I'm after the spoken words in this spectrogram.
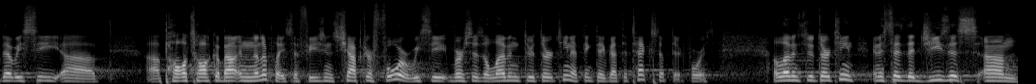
that we see uh, uh, Paul talk about in another place, Ephesians chapter 4. We see verses 11 through 13. I think they've got the text up there for us. 11 through 13. And it says that Jesus. Um,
